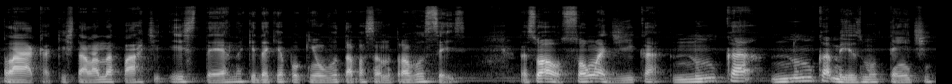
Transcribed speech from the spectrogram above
placa, que está lá na parte externa, que daqui a pouquinho eu vou estar tá passando para vocês. Pessoal, só uma dica, nunca, nunca mesmo tente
